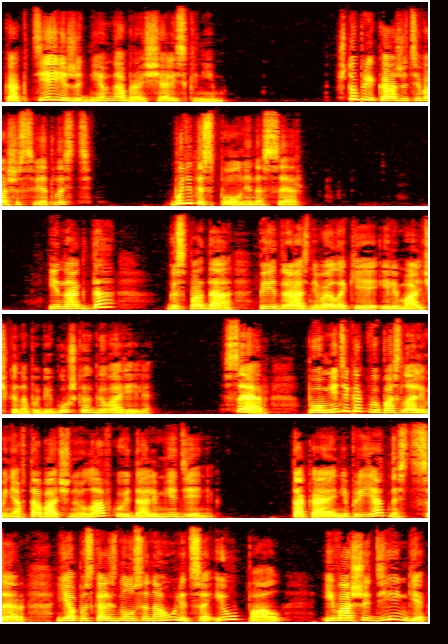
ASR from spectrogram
как те ежедневно обращались к ним. «Что прикажете, ваша светлость?» «Будет исполнено, сэр». Иногда господа, передразнивая лакея или мальчика на побегушках, говорили, «Сэр, помните, как вы послали меня в табачную лавку и дали мне денег?» «Такая неприятность, сэр, я поскользнулся на улице и упал, и ваши деньги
